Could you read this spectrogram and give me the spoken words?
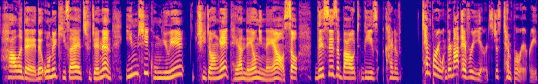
holiday. 네, 오늘 기사의 주제는 임시 공휴일 지정에 대한 내용이네요. So this is about these kind of temporary one. They're not every year. It's just temporary.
